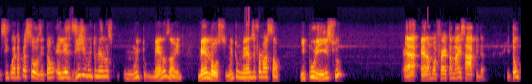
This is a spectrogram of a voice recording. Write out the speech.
50 pessoas. Então, ele exige muito menos, muito menos, não, gente, menos, muito menos informação. E por isso, é, era uma oferta mais rápida. Então,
